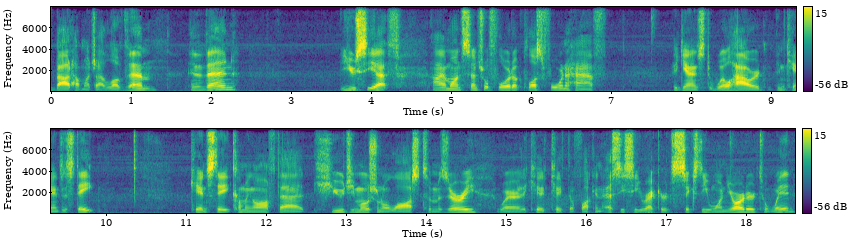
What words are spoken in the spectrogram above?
about how much I love them, and then UCF. I'm on Central Florida plus four and a half against Will Howard in Kansas State. Kansas State coming off that huge emotional loss to Missouri, where the kid kicked a fucking SEC record 61 yarder to win.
